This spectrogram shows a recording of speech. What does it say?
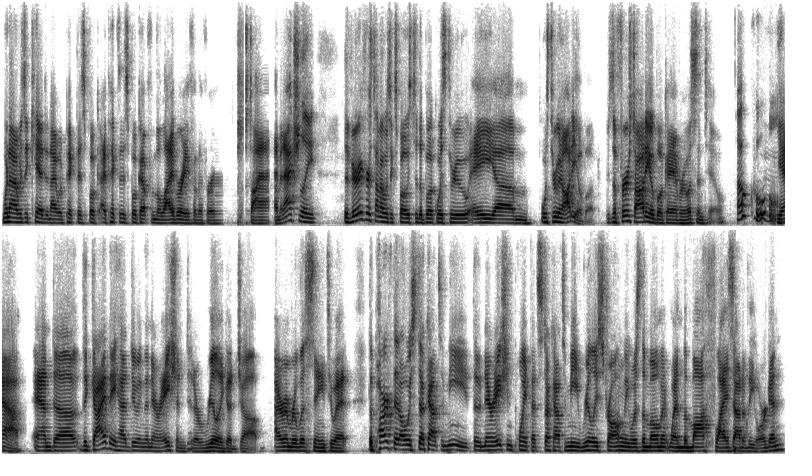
when I was a kid and I would pick this book. I picked this book up from the library for the first time, and actually. The very first time I was exposed to the book was through a um, was through an audiobook. It was the first audiobook I ever listened to. Oh, cool. Yeah, and uh, the guy they had doing the narration did a really good job. I remember listening to it. The part that always stuck out to me, the narration point that stuck out to me really strongly, was the moment when the moth flies out of the organ.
